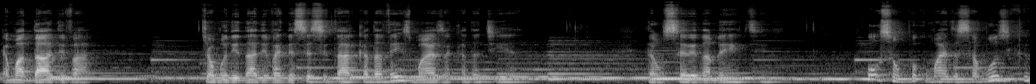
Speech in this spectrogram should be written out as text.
É uma dádiva que a humanidade vai necessitar cada vez mais a cada dia. Então, serenamente, ouça um pouco mais dessa música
